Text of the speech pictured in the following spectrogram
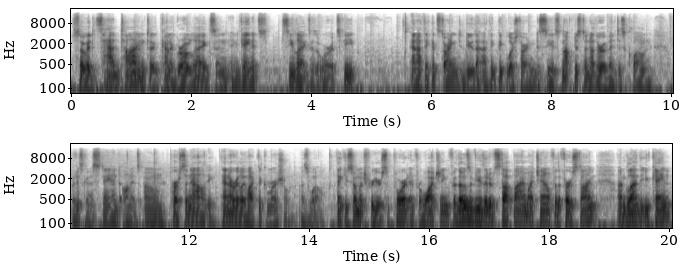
So it's had time to kind of grow legs and, and gain its sea legs, as it were, its feet. And I think it's starting to do that. I think people are starting to see it's not just another Aventus clone, but it's going to stand on its own personality. And I really like the commercial as well. Thank you so much for your support and for watching. For those of you that have stopped by on my channel for the first time, I'm glad that you came.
